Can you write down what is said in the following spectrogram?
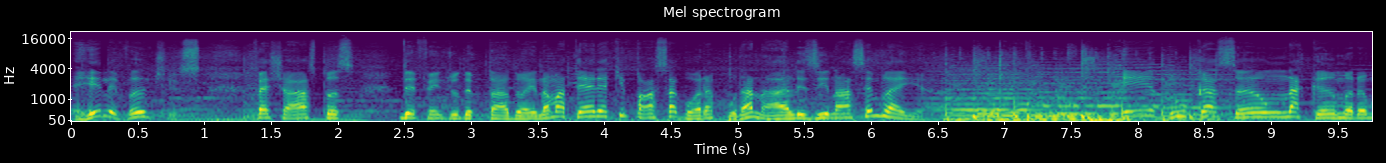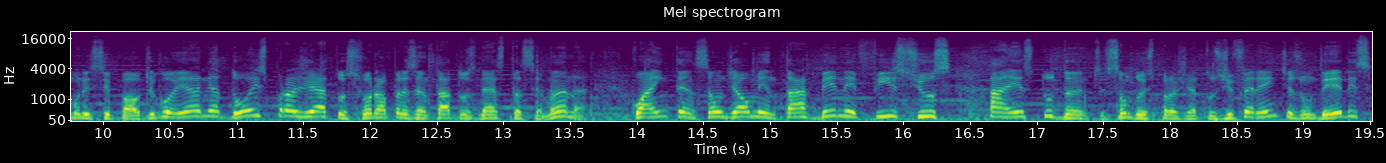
relevantes. Fecha aspas, defende o deputado aí na matéria que passa agora por análise na Assembleia. Educação na Câmara Municipal de Goiânia. Dois projetos foram apresentados nesta semana com a intenção de aumentar benefícios a estudantes. São dois projetos diferentes. Um deles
